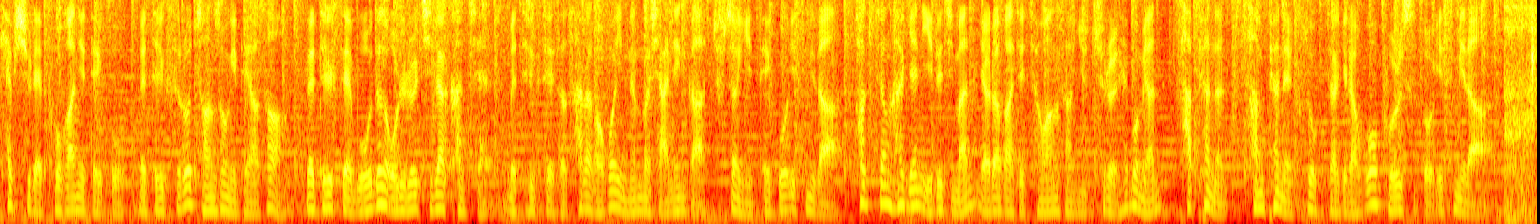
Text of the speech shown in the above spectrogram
캡슐에 보관이 되고 매트릭스로 전송이 되어서 매트릭스의 모든 오류를 집약한 채 매트릭스에서 살아가고 있는 것이 아닌가 추정이 되고 있습니다. 확정하기엔 이르지만 여러 가지 정황상 유추를 해보면 4편은 3편의 후속작이라고 볼 수도 있습니다.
